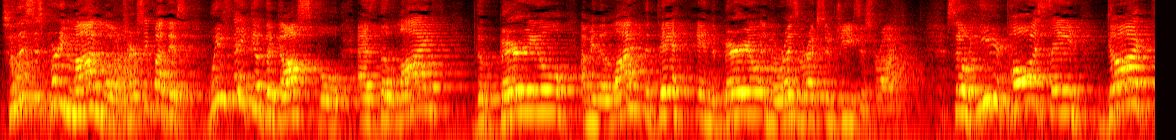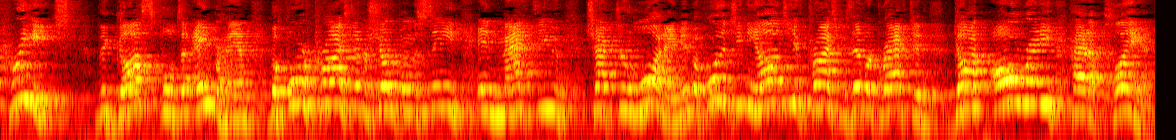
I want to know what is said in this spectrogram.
So this is pretty mind-blowing, church. Think about this. We think of the gospel as the life, the burial, I mean the life, the death, and the burial and the resurrection of Jesus, right? So here Paul is saying God preached the gospel to Abraham before Christ ever showed up on the scene in Matthew chapter 1. Amen. Before the genealogy of Christ was ever grafted, God already had a plan.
